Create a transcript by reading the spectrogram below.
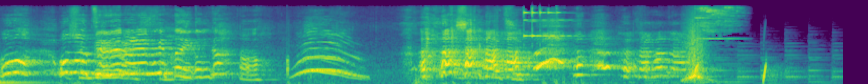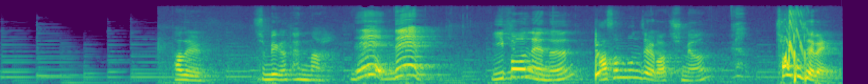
어, 어머 제대로 해보겠다 이건가? 어. 자, 하자. 다들 준비가 됐나? 네, 네. 이번에는 다섯 문제를 맞추면 청소 제외.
